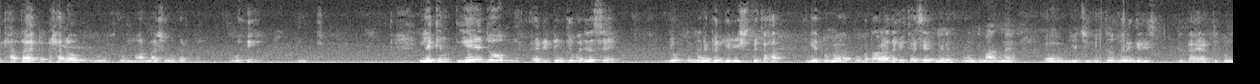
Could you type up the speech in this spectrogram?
उठाता है कटार और उसको मारना शुरू करता है। वही। लेकिन ये जो एडिटिंग की वजह से जो तो मैंने फिर गिरीश से कहा ये तो मैं आपको बता रहा था कि कैसे मेरे दिमाग में ये चीज़ तो मैंने गिरीश से कहा यार कि तुम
